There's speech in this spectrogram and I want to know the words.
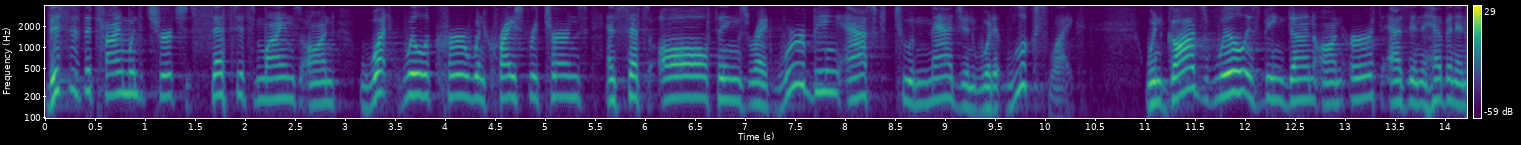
This is the time when the church sets its minds on what will occur when Christ returns and sets all things right. We're being asked to imagine what it looks like when God's will is being done on earth as in heaven and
